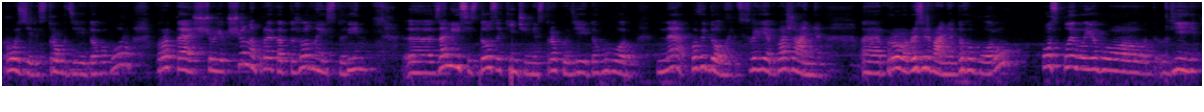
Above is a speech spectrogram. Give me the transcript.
розділі строк дії договору про те, що якщо, наприклад, жодна із сторін е, за місяць до закінчення строку дії договору не повідомить своє бажання е, про розірвання договору по спливу його дії,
